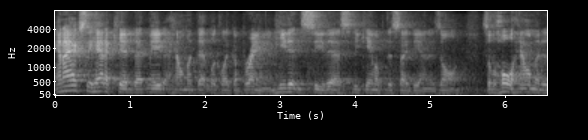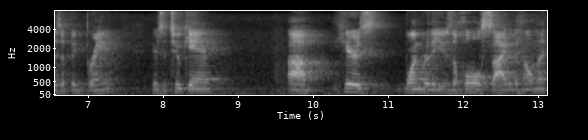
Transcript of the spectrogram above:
And I actually had a kid that made a helmet that looked like a brain, and he didn't see this. He came up with this idea on his own. So the whole helmet is a big brain. Here's a toucan. Um, here's one where they use the whole side of the helmet.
